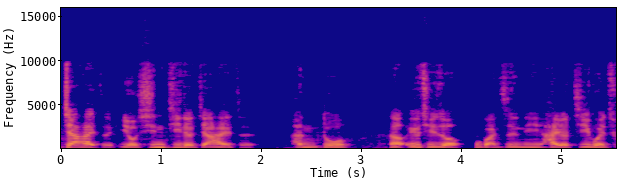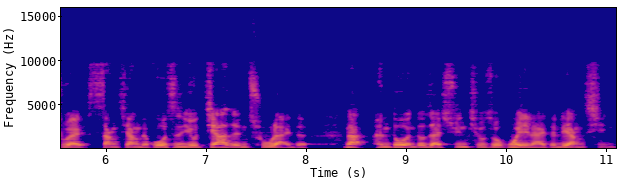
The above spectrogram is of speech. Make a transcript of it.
加害者有心机的加害者很多。然后，尤其是说，不管是你还有机会出来上香的，或是有家人出来的，那很多人都在寻求说未来的量刑。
